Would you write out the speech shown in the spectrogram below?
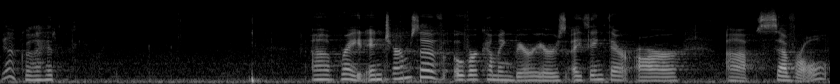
Yeah, go ahead. Uh, right. In terms of overcoming barriers, I think there are uh, several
